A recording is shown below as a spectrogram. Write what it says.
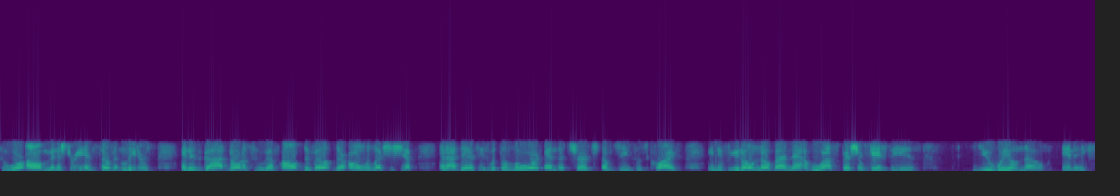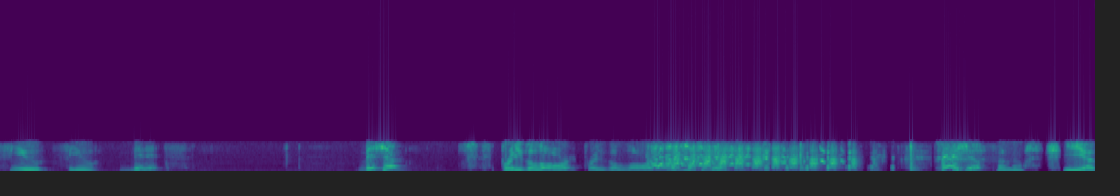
who are all ministry and servant leaders, and his goddaughters, who have all developed their own relationship and identities with the Lord and the Church of Jesus Christ. And if you don't know by now who our special guest is, you will know in a few, few minutes. Bishop? Praise the Lord. Praise the Lord. How are you today? Bishop. yes,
